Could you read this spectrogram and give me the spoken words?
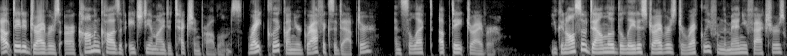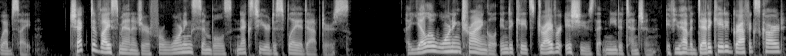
Outdated drivers are a common cause of HDMI detection problems. Right-click on your graphics adapter and select Update Driver. You can also download the latest drivers directly from the manufacturer's website. Check Device Manager for warning symbols next to your display adapters. A yellow warning triangle indicates driver issues that need attention. If you have a dedicated graphics card,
